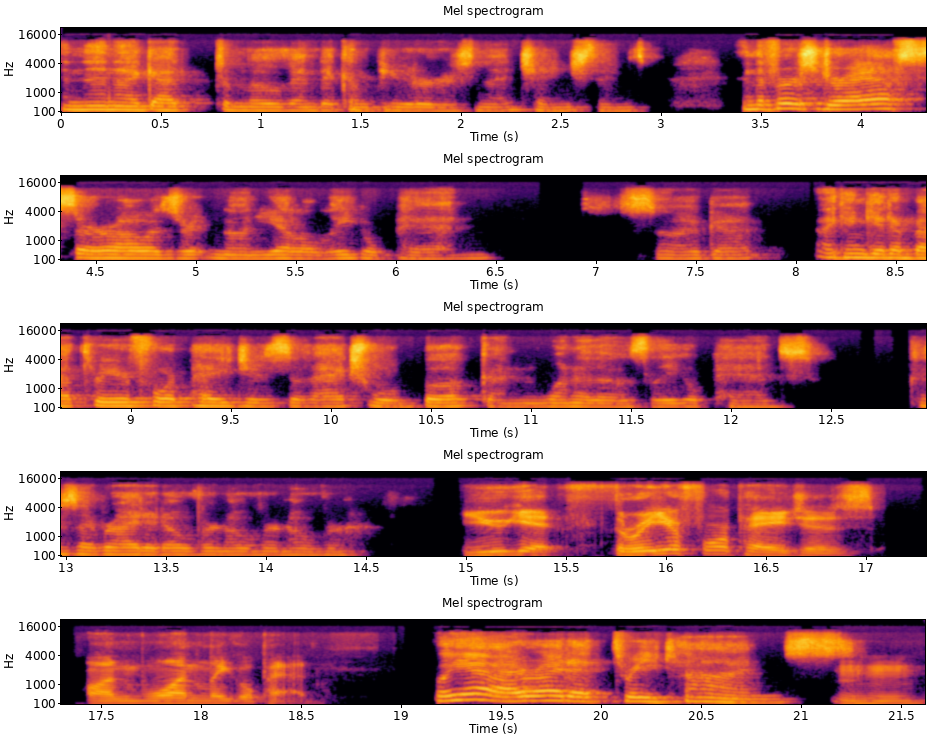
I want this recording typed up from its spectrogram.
And then I got to move into computers and that changed things. And the first drafts are always written on yellow legal pad. So I've got, I can get about three or four pages of actual book on one of those legal pads because I write it over and over and over. You get three or four pages on one legal pad. Well, yeah, I write it three times. Mm-hmm.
